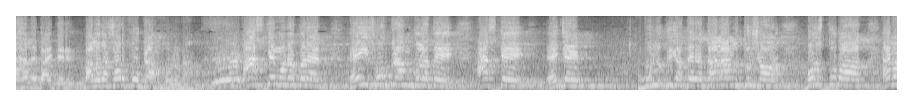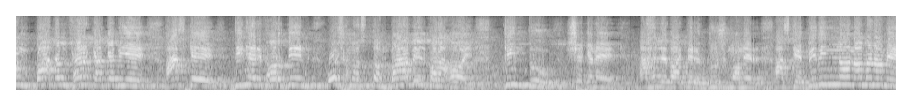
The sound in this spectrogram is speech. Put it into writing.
আহলে বাইতের ভালোবাসার প্রোগ্রাম হলো না। আজকে মনে করেন, এই প্রোগ্রামগুলোতে আজকে এই যে বুলুকিয়তের দালাল দূষর বস্তুবাদ এবং বাতিল ফেরকাকে নিয়ে আজকে দিনের পর দিন ওই সমস্ত মাহবিল করা হয়। কিন্তু সেখানে আহলে বাইতের দুশ্মনের আজকে বিভিন্ন নামে নামে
